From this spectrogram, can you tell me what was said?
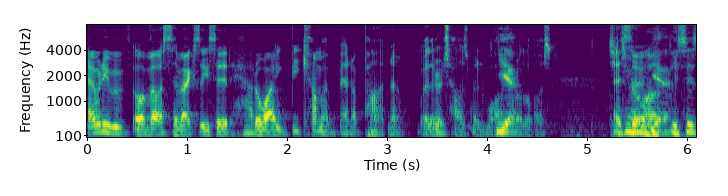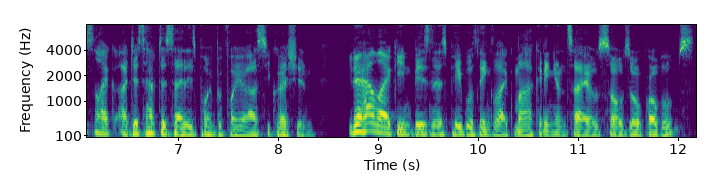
How many of of us have actually said, "How do I become a better partner?" Whether it's husband, wife, Yeah. or otherwise. Do And you know so- what? Yeah. This is like I just have to say this point before you ask your question. You know how like in business people think like marketing and sales solves all problems?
